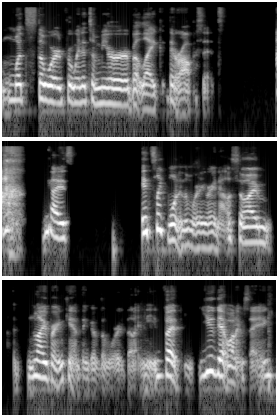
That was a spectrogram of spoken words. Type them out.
what's the word for when it's a mirror but like they're opposites. Guys, it's like one in the morning right now, so I'm my brain can't think of the word that I need, but you get what I'm saying.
